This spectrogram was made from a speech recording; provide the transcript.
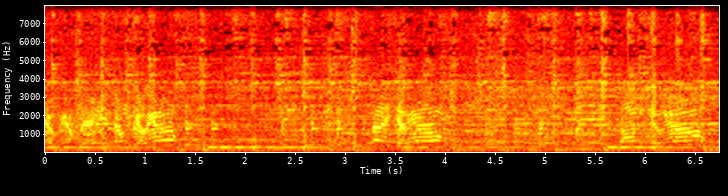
chụp hiệu để đúng chữ không đây chữ không tên chữ không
